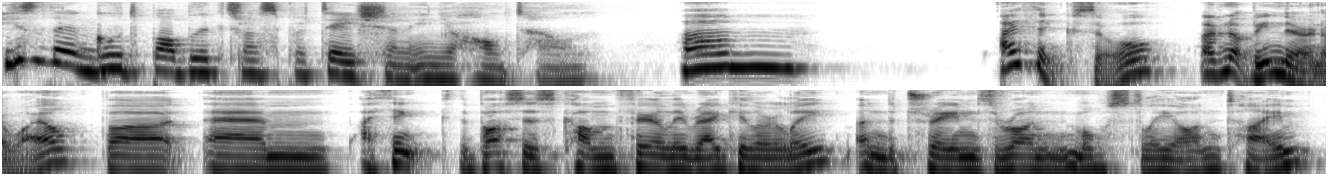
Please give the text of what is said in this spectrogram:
Is there good public transportation in your hometown? Um, I think so. I've not been there in a while, but um, I think the buses come fairly regularly and the trains run mostly on time.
